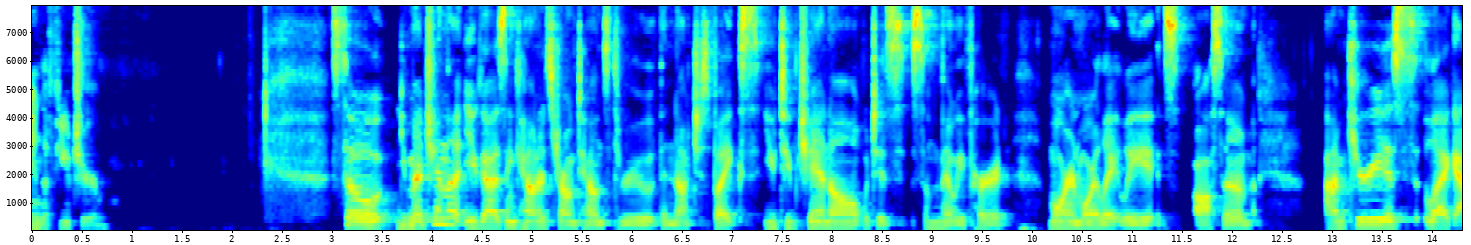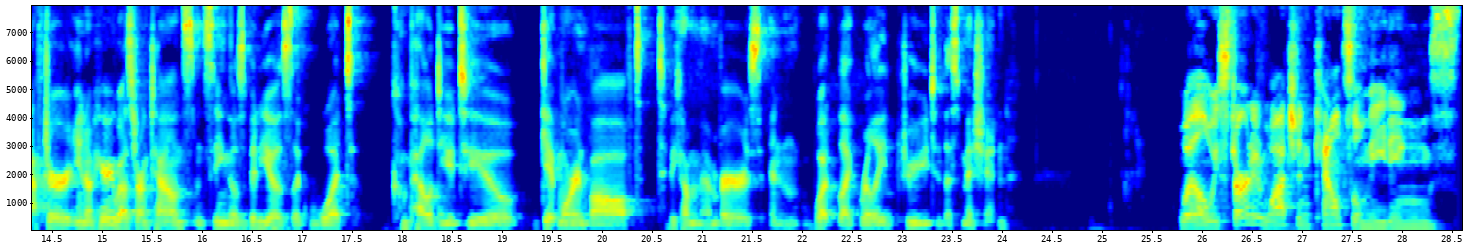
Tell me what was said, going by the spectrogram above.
in the future. So you mentioned that you guys encountered strong towns through the Not Just Bikes YouTube channel, which is something that we've heard more and more lately. It's awesome. I'm curious, like after you know hearing about Strong Towns and seeing those videos, like what compelled you to get more involved, to become members, and what like really drew you to this mission? Well, we started watching council meetings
